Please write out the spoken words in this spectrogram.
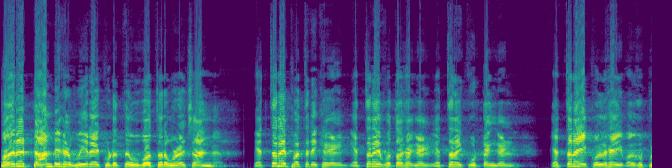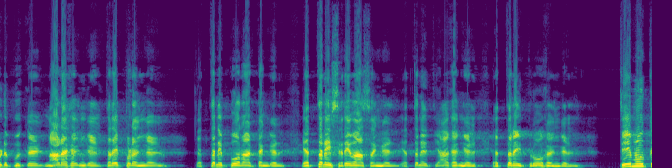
பதினெட்டு ஆண்டுகள் உயிரை கொடுத்து ஒவ்வொருத்தரும் உழைச்சாங்க. எத்தனை பத்திரிகைகள் எத்தனை புத்தகங்கள் எத்தனை கூட்டங்கள் எத்தனை கொள்கை வகுப்பெடுப்புகள் நாடகங்கள் திரைப்படங்கள் எத்தனை போராட்டங்கள் எத்தனை சிறைவாசங்கள் எத்தனை தியாகங்கள் எத்தனை துரோகங்கள் திமுக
